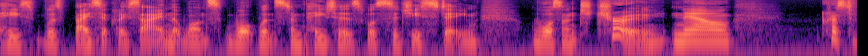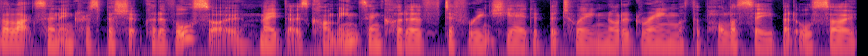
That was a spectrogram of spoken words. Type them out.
he was basically saying that once what Winston Peters was suggesting wasn't true. Now, Christopher Luxon and Chris Bishop could have also made those comments and could have differentiated between not agreeing with the policy, but also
